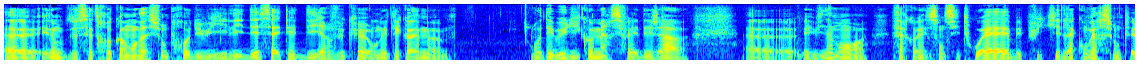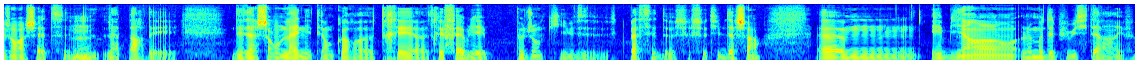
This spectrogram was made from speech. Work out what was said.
Euh, et donc de cette recommandation produit, l'idée ça a été de dire, vu qu'on était quand même euh, au début du e-commerce, il fallait déjà euh, évidemment faire connaître son site web et puis qu'il y ait de la conversion, que les gens achètent. Mhm. La part des, des achats online était encore très, très faible. Il y avait peu de gens qui passaient de ce, ce type d'achat. Eh bien, le modèle publicitaire arrive.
